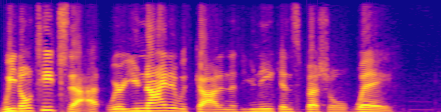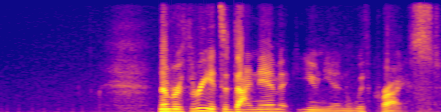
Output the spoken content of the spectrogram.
we don't teach that. We're united with God in a unique and special way. Number three, it's a dynamic union with Christ.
